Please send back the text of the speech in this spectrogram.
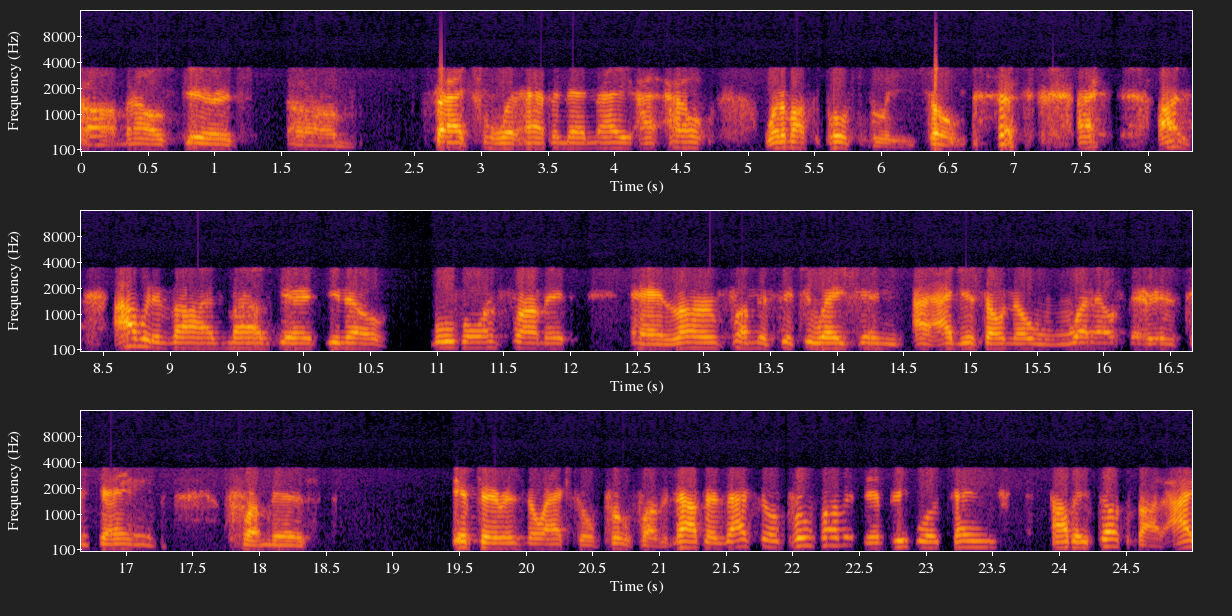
uh, Myles Garrett's um, facts from what happened that night. I, I don't. What am I supposed to believe? So I, I I would advise Myles Garrett, you know, move on from it and learn from the situation. I, I just don't know what else there is to gain from this if there is no actual proof of it. Now, if there's actual proof of it, then people will change how they felt about it. I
